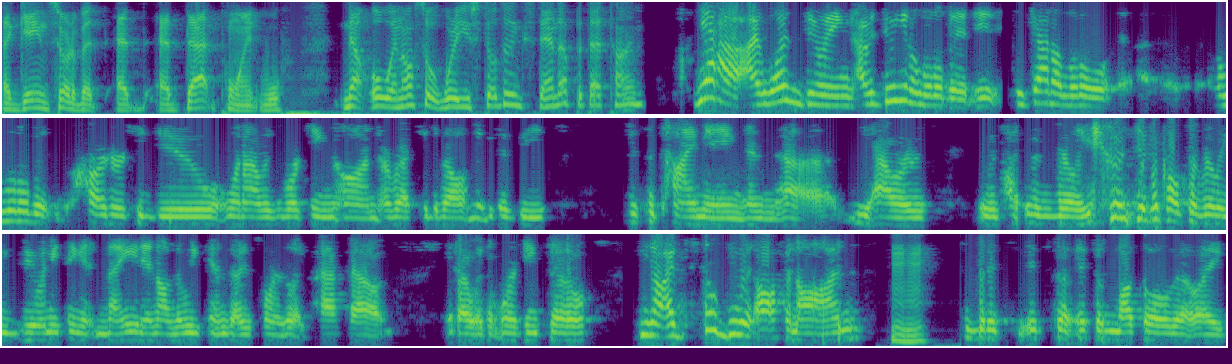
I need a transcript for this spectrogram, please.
again, sort of at, at at that point. Now, oh, and also, were you still doing stand up at that time? Yeah, I was doing I was doing it a little bit. It, it got a little a little bit harder to do when I was working on Arrested Development because the just the timing and uh, the hours. It was it was really it was difficult to really do anything at night, and on the weekends I just wanted to like pass out if I wasn't working. So you know I'd still do it off and on, Mm-hmm. but it's it's a it's a muscle that like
